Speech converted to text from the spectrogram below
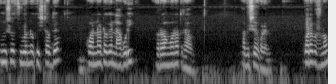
উনিশশো চুয়ান্ন খ্রিস্টাব্দে কর্ণাটকের নাগরিক রঙ্গনাথ রাও। আবিষ্কার করেন। পরের প্রশ্ন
